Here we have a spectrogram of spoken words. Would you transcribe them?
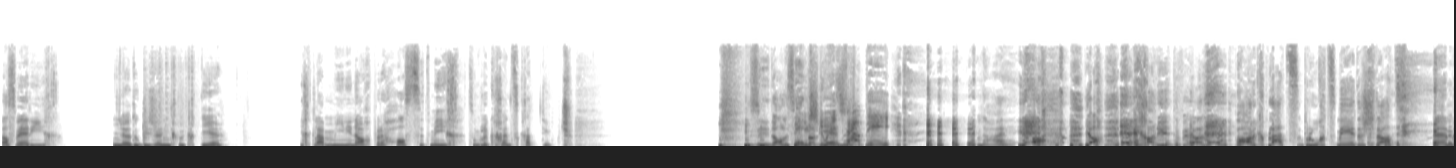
das wäre ich. Ja, du bist eigentlich wirklich die. Ich glaube, meine Nachbarn hassen mich. Zum Glück können sie kein Deutsch. Sie sind alles Italiener. SVP? Nein. Ja, ja ich kann nichts dafür. Also, Parkplatz braucht es mehr in der Stadt. Ähm,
